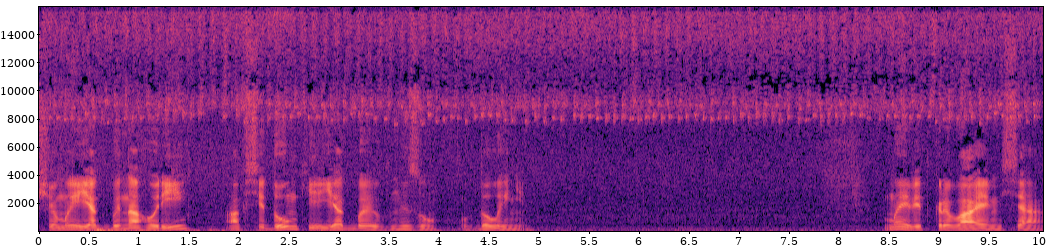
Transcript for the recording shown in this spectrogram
Що ми якби на горі, а всі думки якби внизу, в долині. Ми відкриваємося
